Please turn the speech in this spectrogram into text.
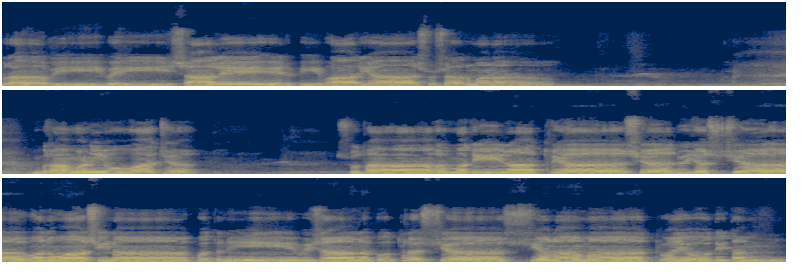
ब्रवीवैशालेर्पि भार्या सुशर्मण ब्राह्मणी उवाच सुताहमतिरात्र्यस्य द्विजस्य वनवासिन पत्नी विशालपुत्रस्य नाम त्वयोदितम्।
